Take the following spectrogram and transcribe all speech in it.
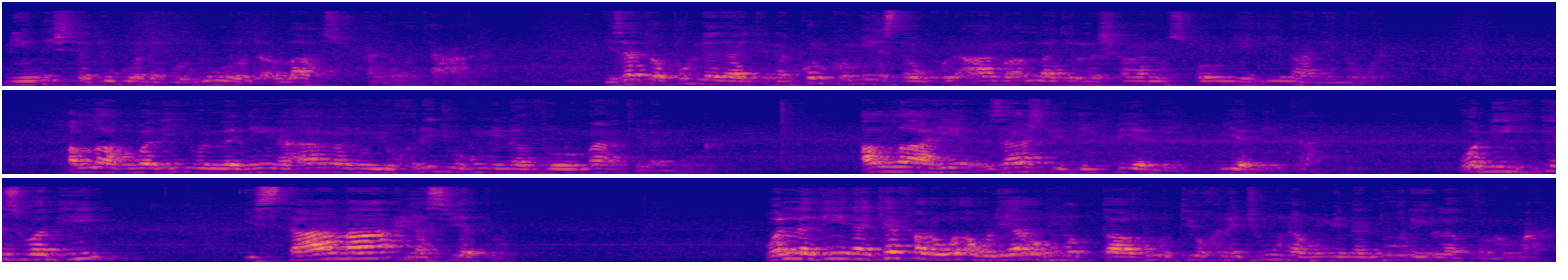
nije ništa drugo nego nur od Allaha subhanahu wa ta'ala. I zato pogledajte na koliko mjesta u Kur'anu Allah je spominje iman i nur. Allahu valiju alladhina amanu yukhrijuhum min adh-dhulumati ila nur. Allah je zaštitnik vjernika. On ih izvodi iz tama na svjetlo. والذين كفروا أولياؤهم الطاغوت يخرجونهم من النور إلى الظلمات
